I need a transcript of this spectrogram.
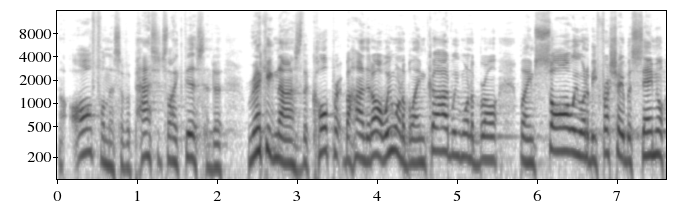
the awfulness of a passage like this, and to recognize the culprit behind it all. We want to blame God, we want to blame Saul, we want to be frustrated with Samuel.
